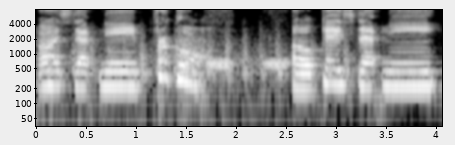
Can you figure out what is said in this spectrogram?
Hi, Stepney. Frick off. Okay, Stepney.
